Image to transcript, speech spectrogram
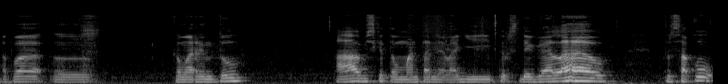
Apa eh, kemarin tuh habis ketemu mantannya lagi terus dia galau. Terus aku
